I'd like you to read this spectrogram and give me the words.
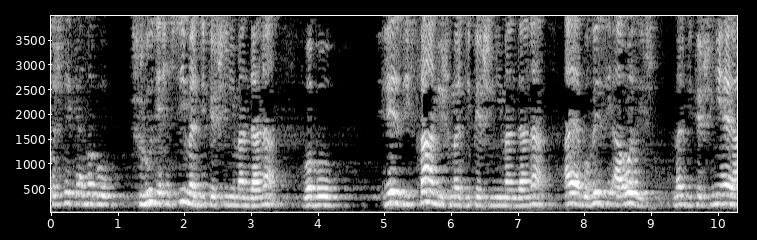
چەشنێک ئەمە بوو شهودی حسی مەرزی پێشینیماندانە وە بۆ هێزی سامیش مەرزی پێشینیمان دانا ئایا بۆ هێزی ئاوەزیش مەرزی پێشینی هەیە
